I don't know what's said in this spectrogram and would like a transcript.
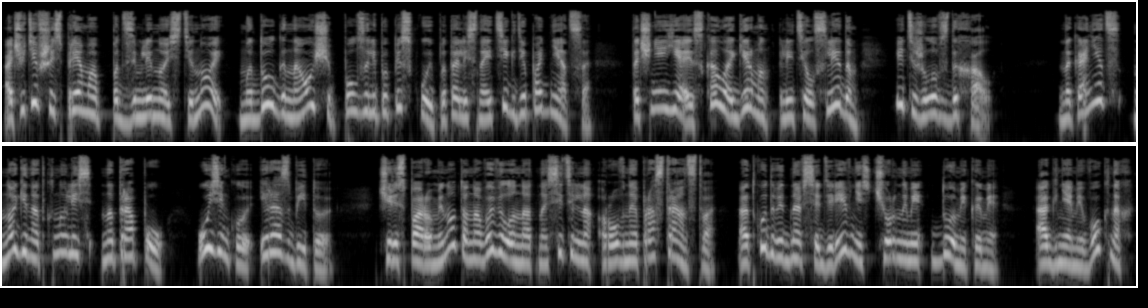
Очутившись прямо под земляной стеной, мы долго на ощупь ползали по песку и пытались найти, где подняться. Точнее, я искала, а Герман летел следом и тяжело вздыхал. Наконец, ноги наткнулись на тропу, узенькую и разбитую. Через пару минут она вывела на относительно ровное пространство, откуда видна вся деревня с черными домиками, огнями в окнах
